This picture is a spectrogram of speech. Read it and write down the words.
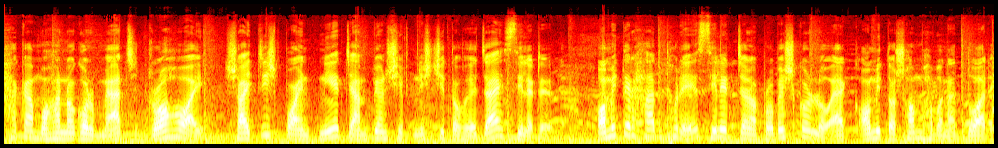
ঢাকা মহানগর ম্যাচ ড্র হওয়ায় সাঁত্রিশ পয়েন্ট নিয়ে চ্যাম্পিয়নশিপ নিশ্চিত হয়ে যায় সিলেটের। অমিতের হাত ধরে সিলেট যেন প্রবেশ করল এক অমিত সম্ভাবনার দুয়ারে।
